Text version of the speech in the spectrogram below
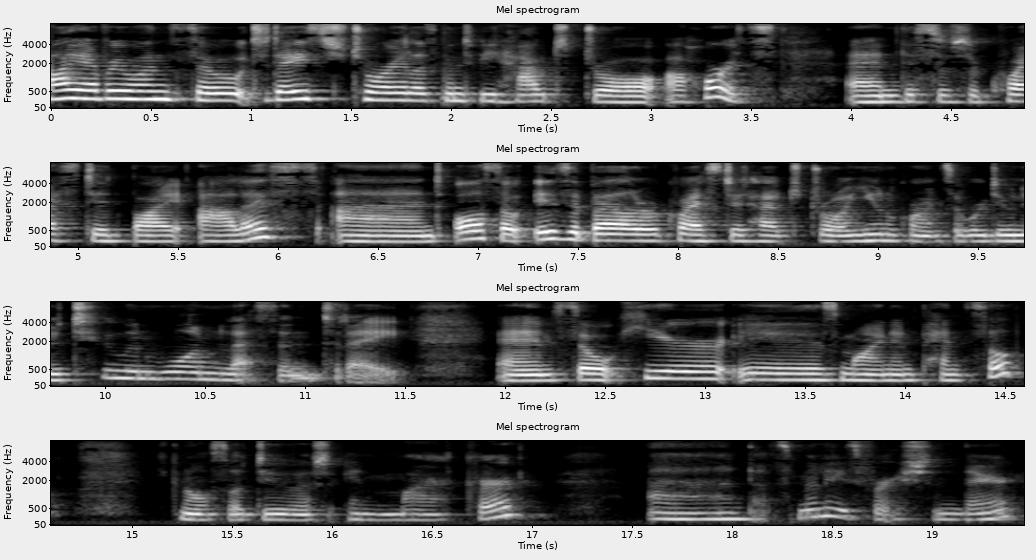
Hi everyone, so today's tutorial is going to be how to draw a horse and this was requested by Alice and also Isabel requested how to draw a unicorn so we're doing a two-in-one lesson today. And um, so here is mine in pencil, you can also do it in marker and that's Millie's version there.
